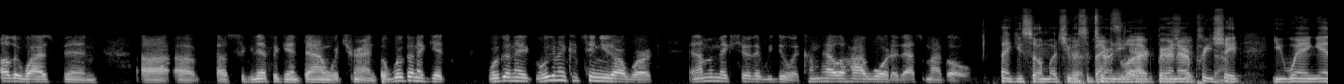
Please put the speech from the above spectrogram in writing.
otherwise been uh, a, a significant downward trend. But we're gonna get we're gonna we're gonna continue our work and I'm gonna make sure that we do it. Come hell or high water, that's my goal. Thank you so much, U.S. Yeah, Attorney Erek Barron. I appreciate you weighing in.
